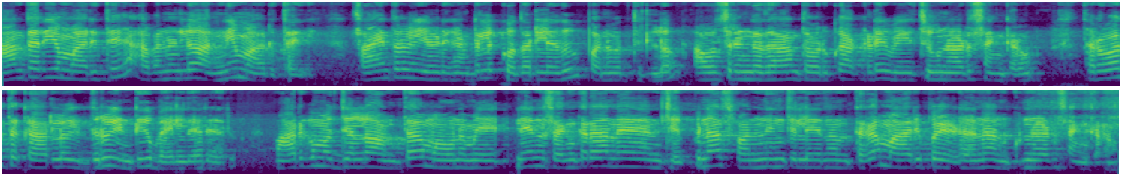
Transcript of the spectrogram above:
ఆంతర్యం మారితే అవనిలో అన్నీ మారుతాయి. సాయంత్రం ఏడు గంటలకు కుదరలేదు పని ఒత్తిడిలో అవసరం కదా అంతవరకు అక్కడే వేచి ఉన్నాడు శంకరం. తర్వాత కారులో ఇద్దరు ఇంటికి బయలుదేరారు. మార్గ మధ్యంలో అంతా మౌనమే. నేను శంకరానే అని చెప్పినా స్పందించలేనంతగా మారిపోయాడు అని అనుకున్నాడు శంకరం.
